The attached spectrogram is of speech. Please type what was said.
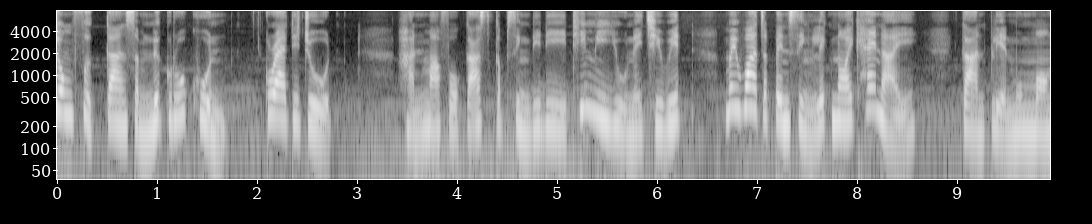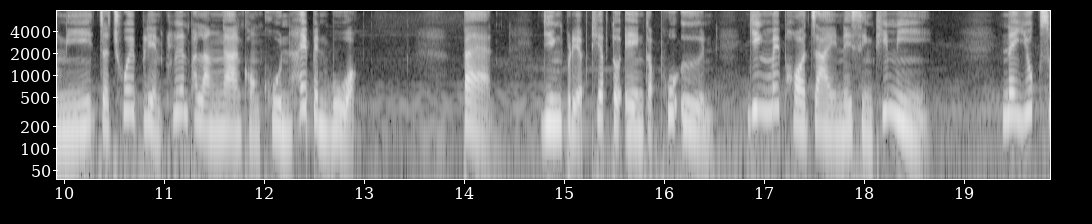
จงฝึกการสำนึกรู้คุณ gratitude หันมาโฟกัสกับสิ่งดีๆ ที่มีอยู่ในชีวิต ไม่ว่าจะเป็นสิ่งเล็กน้อยแค่ไหน การเปลี่ยนมุมมองนี้จะช่วยเปลี่ยนคลื่นพลังงานของคุณให้เป็นบวก 8. ยิ่งเปรียบเทียบตัวเองกับผู้อื่น ยิ่งไม่พอใจในสิ่งที่มี ในยุคโซ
